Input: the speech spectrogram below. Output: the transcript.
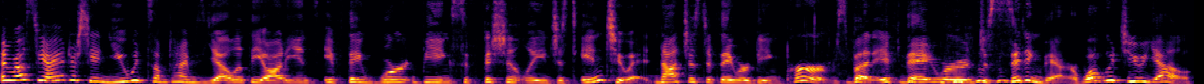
And Rusty, I understand you would sometimes yell at the audience if they weren't being sufficiently just into it, not just if they were being pervs, but if they were just sitting there. What would you yell?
